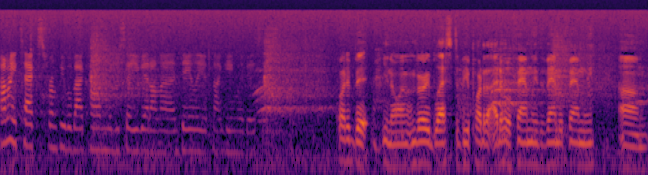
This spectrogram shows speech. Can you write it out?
How many texts from people back home would you say you get on a daily, if not gamely basis? Quite a bit. You know, I'm, I'm very blessed to be a part of the Idaho family, the Vandal family. Um,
